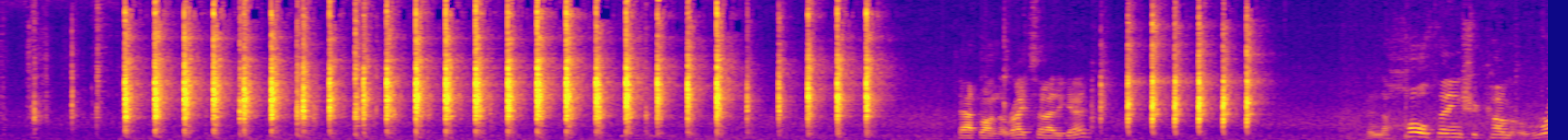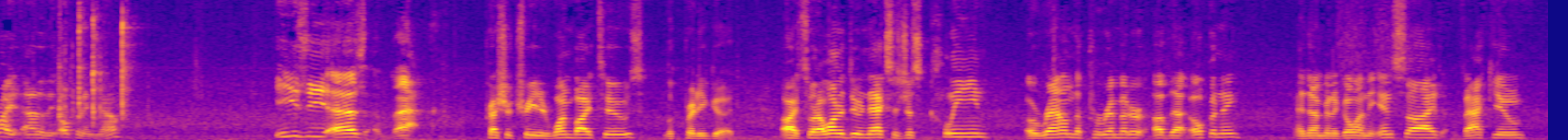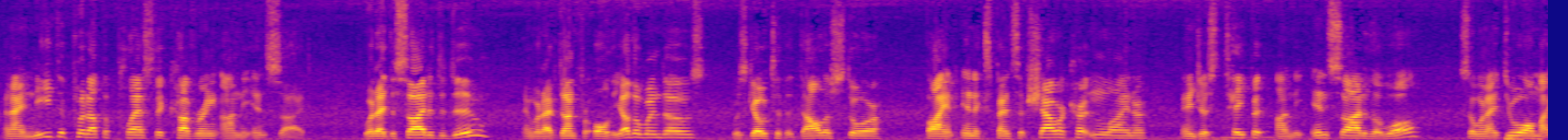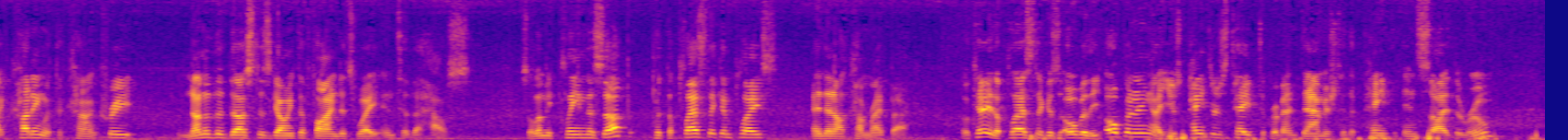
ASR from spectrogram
Tap on the right side again. And the whole thing should come right out of the opening now. Easy as that. Pressure treated one by twos look pretty good. Alright, so what I want to do next is just clean around the perimeter of that opening. And then I'm going to go on the inside, vacuum, and I need to put up a plastic covering on the inside. What I decided to do, and what I've done for all the other windows, was go to the dollar store, buy an inexpensive shower curtain liner, and just tape it on the inside of the wall. So when I do all my cutting with the concrete, none of the dust is going to find its way into the house. So let me clean this up, put the plastic in place, and then I'll come right back. Okay, the plastic is over the opening. I use painter's tape to prevent damage to the paint inside the room.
